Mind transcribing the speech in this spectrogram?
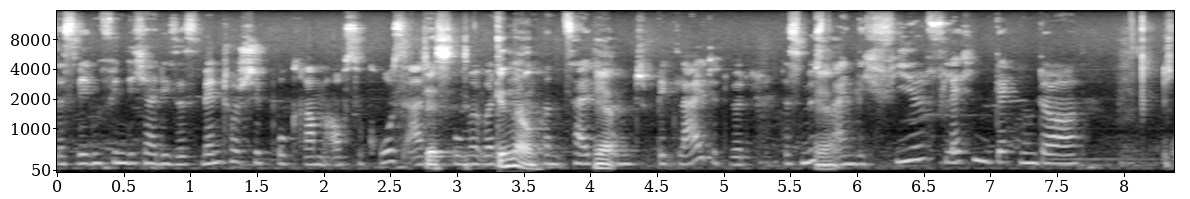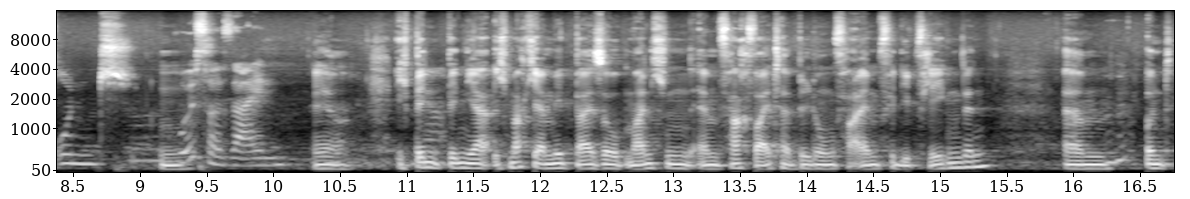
Deswegen finde ich ja dieses Mentorship-Programm auch so großartig, das, wo man über genau. den Zeitpunkt ja. begleitet wird. Das müsste ja. eigentlich viel flächendeckender und hm. größer sein. Ja, ich bin ja, bin ja ich mache ja mit bei so manchen ähm, Fachweiterbildungen, vor allem für die Pflegenden. Ähm, mhm. Und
